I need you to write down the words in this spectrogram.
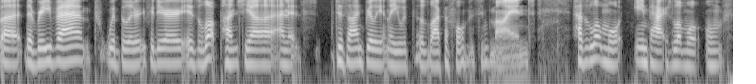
but the revamp with the lyric video is a lot punchier and it's designed brilliantly with the live performance in mind. Has a lot more impact, a lot more oomph.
